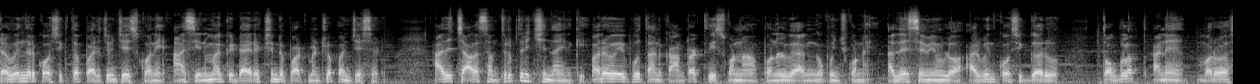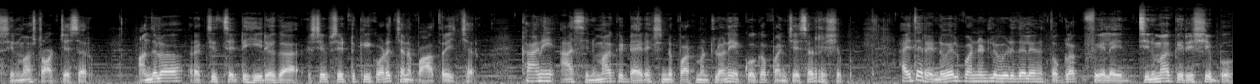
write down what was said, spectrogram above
రవీంద్ర కౌశిక్తో పరిచయం చేసుకొని ఆ సినిమాకి డైరెక్షన్ డిపార్ట్మెంట్లో పనిచేశాడు. అది చాలా సంతృప్తినిచ్చింది ఆయనకి. మరోవైపు తాను కాంట్రాక్ట్ తీసుకున్న పనులు వేగంగా పుంజుకున్నాయి. అదే సమయంలో అరవింద్ కౌశిక్ గారు తొగ్లత్ అనే మరో సినిమా స్టార్ట్ చేశారు. అందులో రక్షిత్ శెట్టి హీరోగా రిషబ్ శెట్టికి కూడా చిన్న పాత్ర ఇచ్చారు. కానీ ఆ సినిమాకి డైరెక్షన్ డిపార్ట్మెంట్లోనే ఎక్కువగా పనిచేశాడు రిషబ్. అయితే రెండు వేల పన్నెండులో విడుదలైన తొగ్లక్ ఫెయిల్ అయింది. సినిమాకి రిషబ్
